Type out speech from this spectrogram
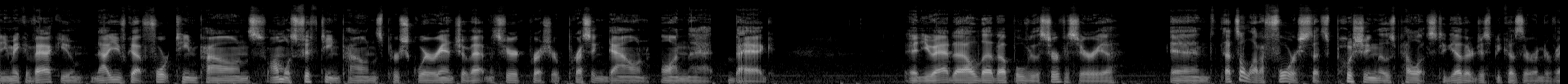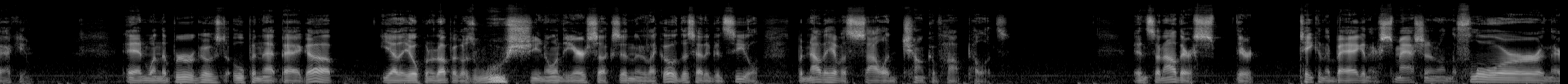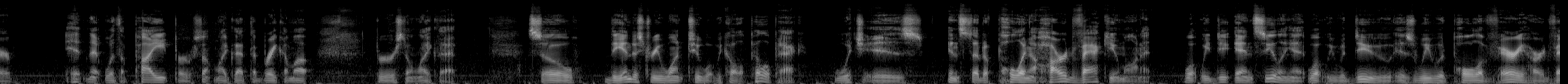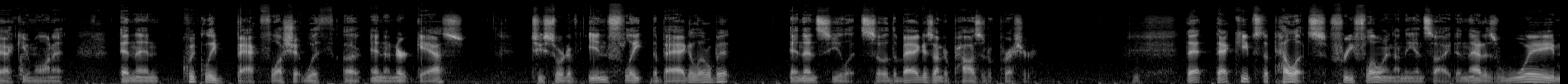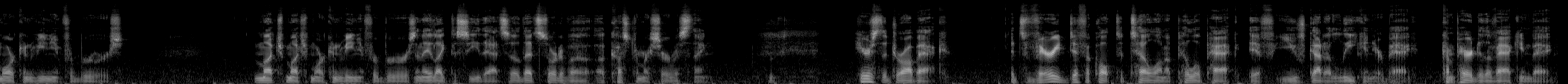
and you make a vacuum. Now you've got 14 pounds, almost 15 pounds per square inch of atmospheric pressure pressing down on that bag. And you add all that up over the surface area, and that's a lot of force that's pushing those pellets together just because they're under vacuum. And when the brewer goes to open that bag up, yeah, they open it up, it goes whoosh, you know, and the air sucks in. They're like, oh, this had a good seal. But now they have a solid chunk of hop pellets. And so now they're they're taking the bag and they're smashing it on the floor and they're hitting it with a pipe or something like that to break them up. Brewers don't like that. So the industry went to what we call a pillow pack, which is instead of pulling a hard vacuum on it, what we do and sealing it, what we would do is we would pull a very hard vacuum on it and then quickly back flush it with a, an inert gas to sort of inflate the bag a little bit and then seal it. So the bag is under positive pressure. That that keeps the pellets free flowing on the inside, and that is way more convenient for brewers. Much much more convenient for brewers, and they like to see that. So that's sort of a, a customer service thing. Here's the drawback: it's very difficult to tell on a pillow pack if you've got a leak in your bag compared to the vacuum bag.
